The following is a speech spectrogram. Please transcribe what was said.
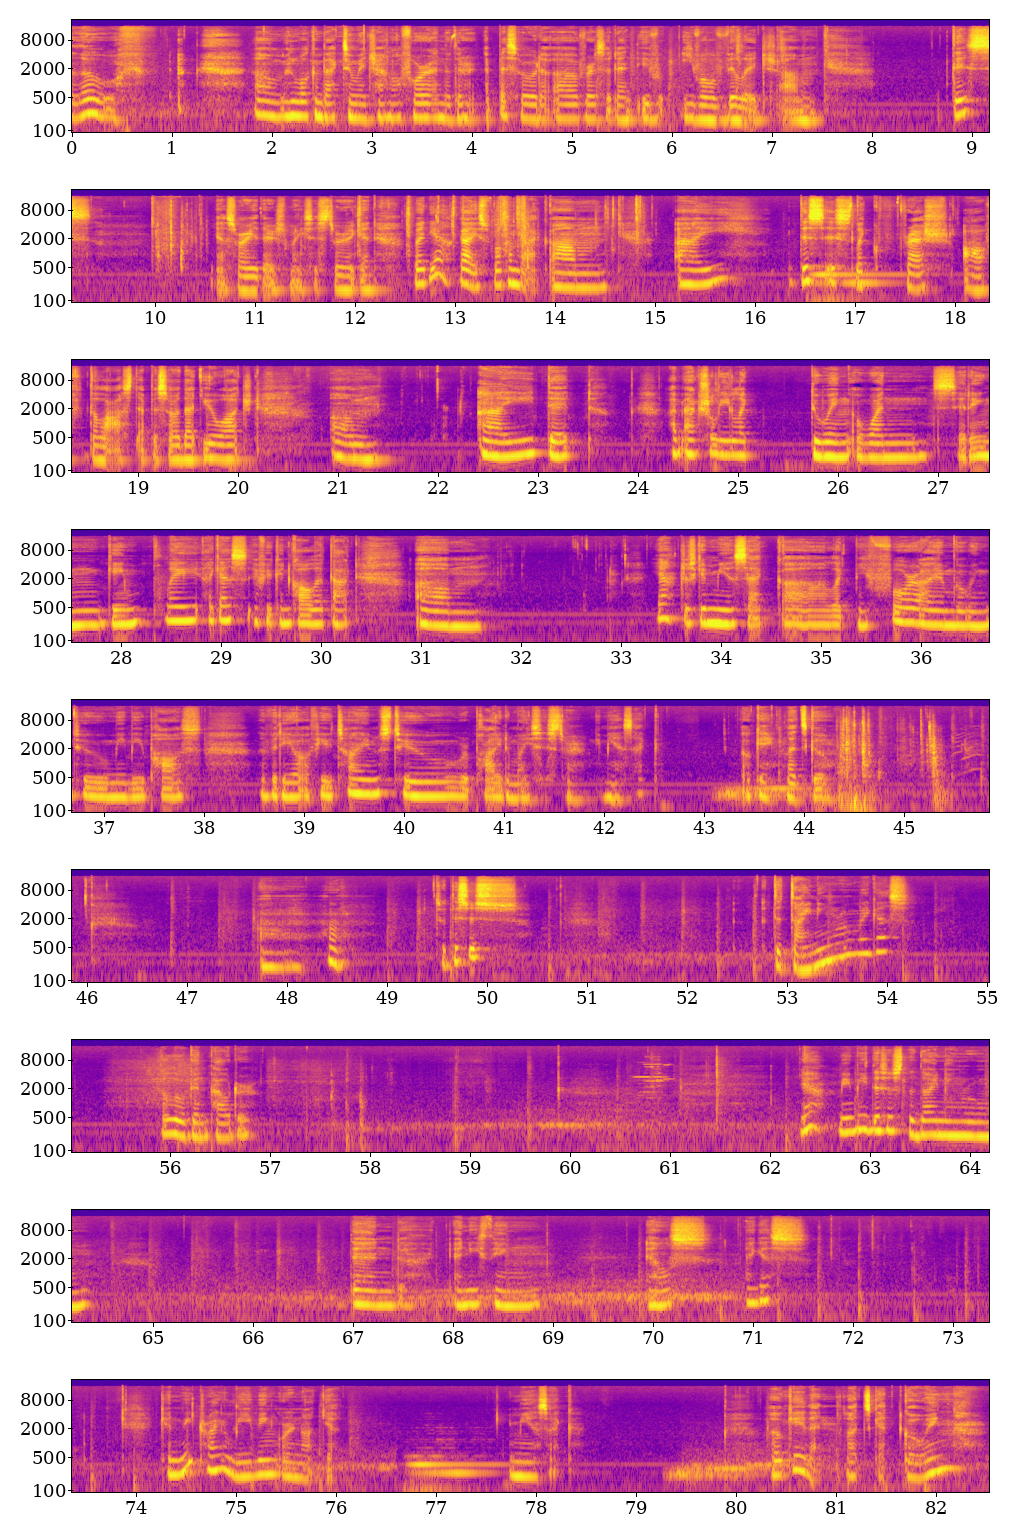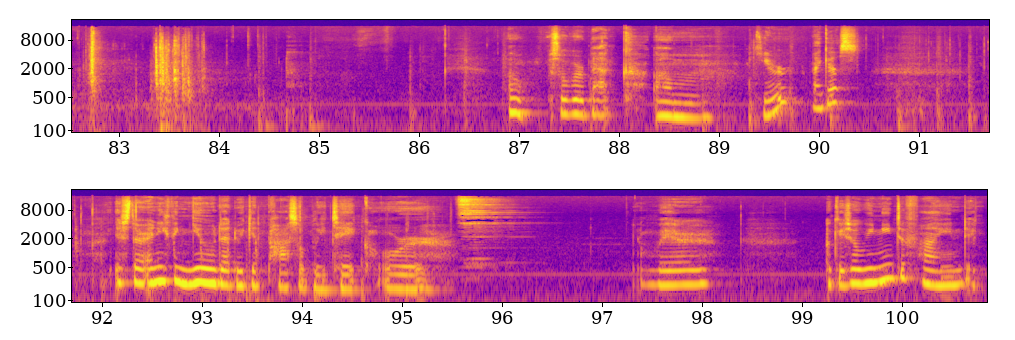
Hello, um, and welcome back to my channel for another episode of Resident Evil, Village. Um, this, yeah, sorry, there's my sister again. But yeah, guys, welcome back. Um, I, this is like fresh off the last episode that you watched. Um, I did. I'm actually like doing a one sitting gameplay, I guess, if you can call it that. Um, yeah, just give me a sec. Uh, like before, I am going to maybe pause the video a few times to reply to my sister. Give me a sec. Okay, let's go. Uh, huh. So this is the dining room, I guess. Hello, gunpowder. Yeah, maybe this is the dining room. And anything else, I guess. Can we try leaving or not yet? Give me a sec. Okay, then, let's get going. So we're back um here, I guess. Is there anything new that we could possibly take or where Okay, so we need to find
